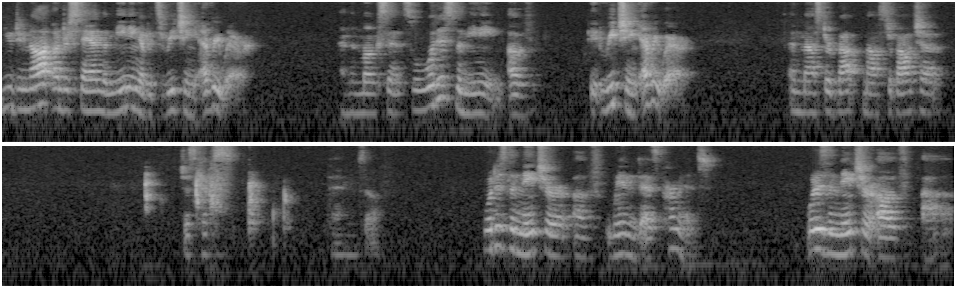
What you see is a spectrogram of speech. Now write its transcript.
you do not understand the meaning of its reaching everywhere. And the monk says, well, what is the meaning of it reaching everywhere? And Master, ba- Master Baoche just kept fanning himself. What is the nature of wind as permanent? What is the nature of uh,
